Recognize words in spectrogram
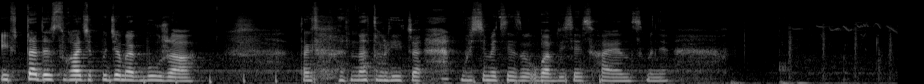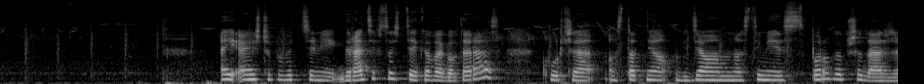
I wtedy, słuchajcie, pójdziemy jak burza. Tak na to liczę. Musicie mieć niezły ubaw dzisiaj słuchając mnie. Ej, a jeszcze powiedzcie mi, gracie w coś ciekawego teraz? Kurczę, ostatnio widziałam na Steamie jest sporo wyprzedaży.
